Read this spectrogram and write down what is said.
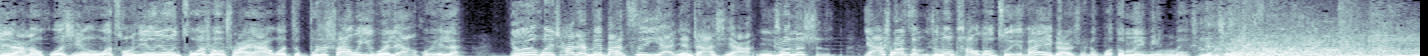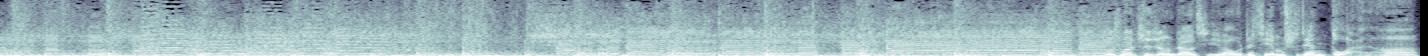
刺激大脑活性。我曾经用左手刷牙，我这不是刷过一回两回了，有一回差点没把自己眼睛扎瞎。你说那是牙刷怎么就能跑到嘴外边去了？我都没明白。我说只争朝夕吧，我这节目时间短啊，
